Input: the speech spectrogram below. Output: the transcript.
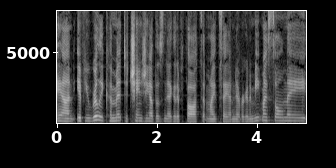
And if you really commit to changing out those negative thoughts that might say, I'm never going to meet my soulmate,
